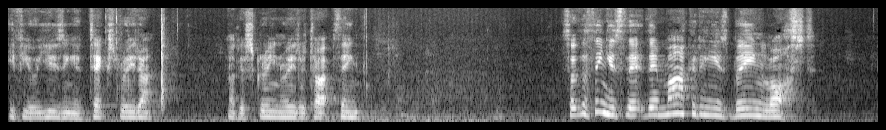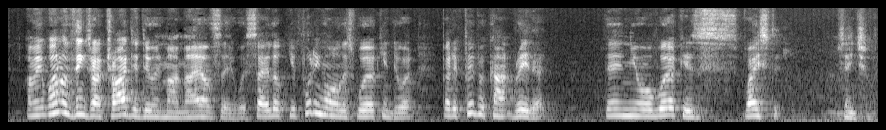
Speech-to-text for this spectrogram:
if you were using a text reader, like a screen reader type thing. So the thing is that their marketing is being lost. I mean, one of the things I tried to do in my mails there was say, look, you're putting all this work into it, but if people can't read it, then your work is wasted, essentially.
